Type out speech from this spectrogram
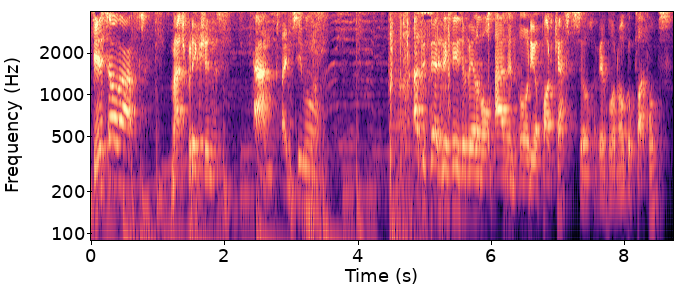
This or that. Match predictions. And plenty more. As I said, this is available as an audio podcast, so available on all good platforms.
